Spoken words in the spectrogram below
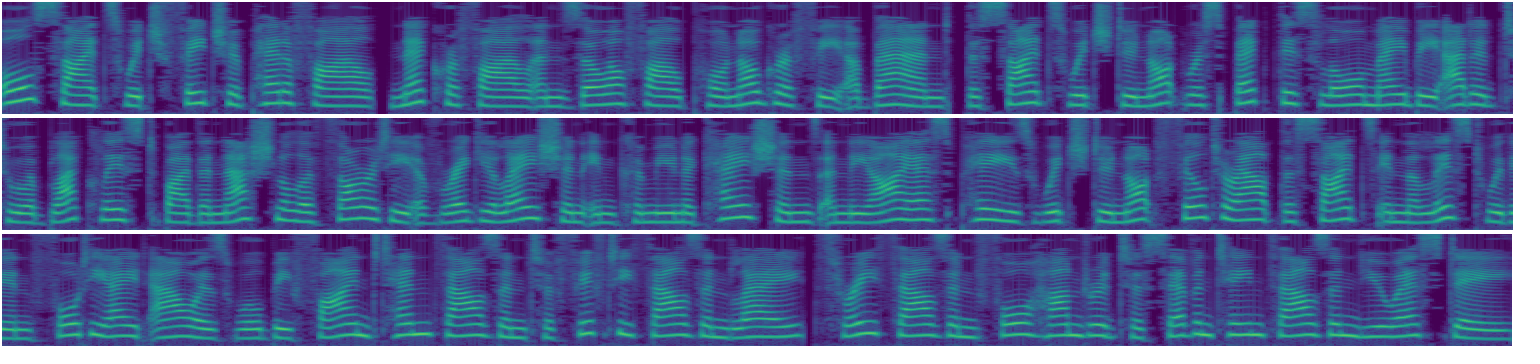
All sites which feature pedophile, necrophile and zoophile pornography are banned. The sites which do not respect this law may be added to a blacklist by the National Authority of Regulation in Communications and the ISPs which do not filter out the sites in the list within 48 hours will be fined 10,000 to 50,000 lei, 3,400 to 17,000 USD.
